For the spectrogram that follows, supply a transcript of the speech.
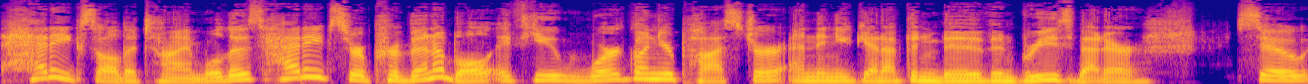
headaches all the time. Well, those headaches are preventable if you work on your posture and then you get up and move and breathe better. So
